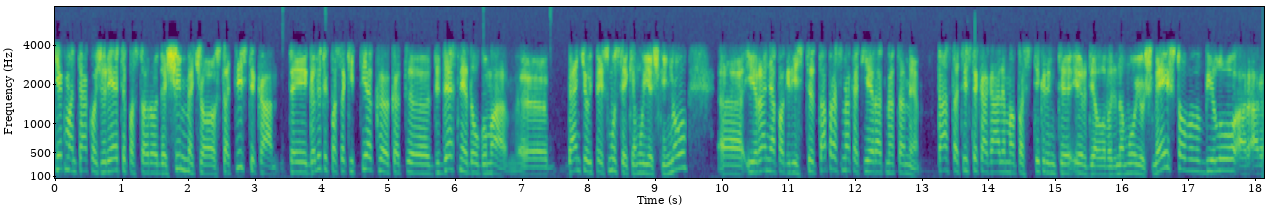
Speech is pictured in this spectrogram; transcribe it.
kiek man teko žiūrėti pastaro dešimtmečio statistiką, tai galiu tik pasakyti tiek, kad e, didesnė dauguma, e, bent jau į teismus teikiamų ieškinių, yra nepagrysti ta prasme, kad jie yra atmetami. Ta statistika galima pasitikrinti ir dėl vadinamųjų šmeišto bylų, ar, ar,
